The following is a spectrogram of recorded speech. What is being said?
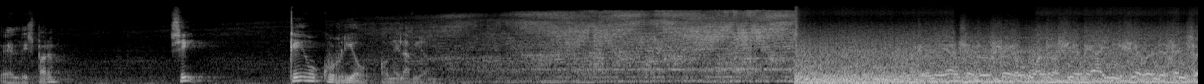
¿El disparo? Sí. ¿Qué ocurrió con el avión? NH2047 ha iniciado el descenso.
